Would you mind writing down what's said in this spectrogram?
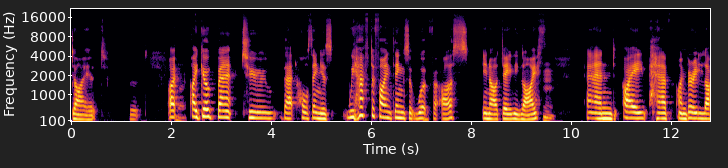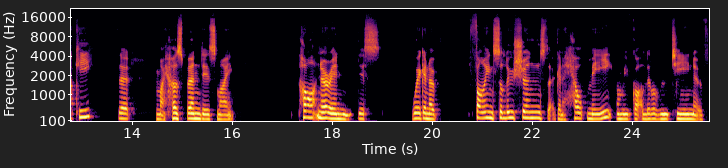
diet. But I, right. I go back to that whole thing is we have to find things that work for us in our daily life. Mm. And I have, I'm very lucky that my husband is my partner in this. We're going to find solutions that are going to help me. And we've got a little routine of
